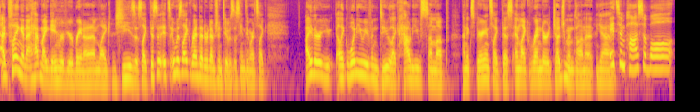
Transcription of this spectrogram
I'm playing it. and I have my game reviewer brain on, and I'm like, Jesus, like this is. It's, it was like Red Dead Redemption 2. It was the same thing where it's like. Either you like, what do you even do? Like, how do you sum up an experience like this and like render judgment on it? Yeah, It's impossible.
